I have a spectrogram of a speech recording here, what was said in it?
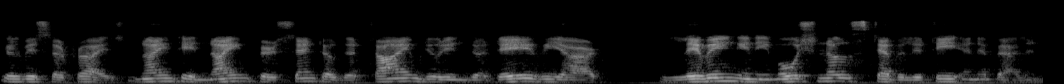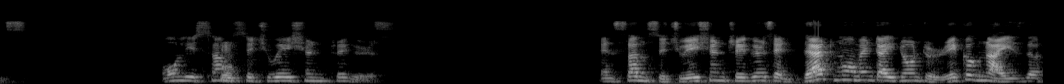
you'll be surprised. 99% of the time during the day, we are living in emotional stability and a balance. Only some situation triggers. and some situation triggers, at that moment I don't recognize the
